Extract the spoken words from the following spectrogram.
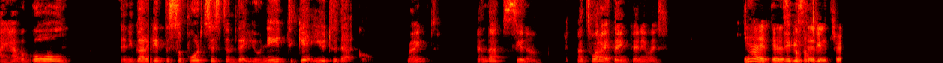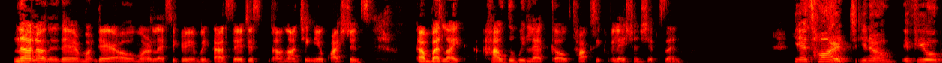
i have a goal then you got to get the support system that you need to get you to that goal right? And that's you know that's what i think anyways. Yeah it is Maybe completely true no, no, they're more, they're all more or less agreeing with us. They're just uh, launching new questions. Um, but like, how do we let go toxic relationships then? Yeah, it's hard. You know, if you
